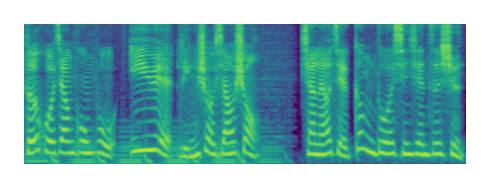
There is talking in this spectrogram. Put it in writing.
德国将公布一月零售销售。想了解更多新鲜资讯，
